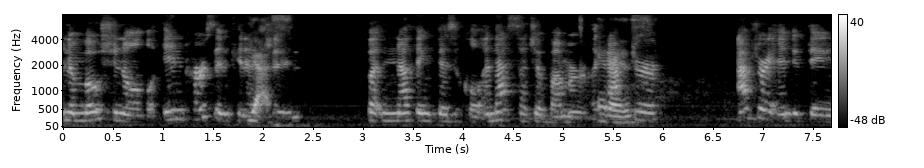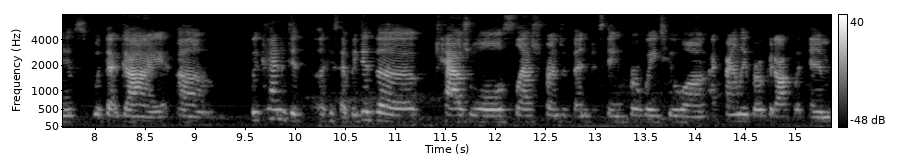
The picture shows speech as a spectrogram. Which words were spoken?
an emotional in-person connection, Yes. but nothing physical, and that's such a bummer. Like It is. after after I ended things with that guy, um, we kind of did, like I said, we did the casual slash friends with benefits thing for way too long. I finally broke it off with him.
